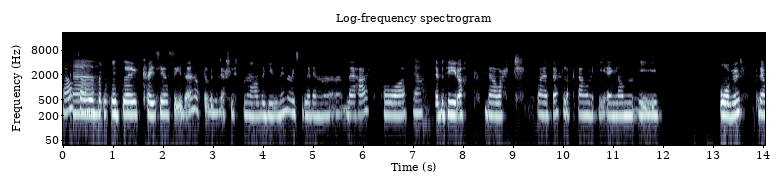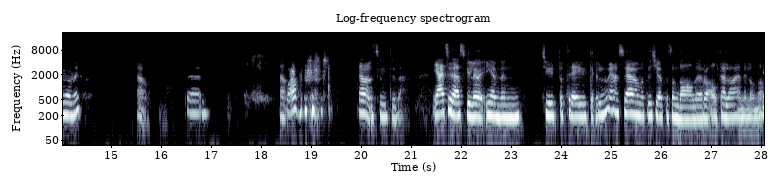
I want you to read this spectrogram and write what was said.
Ja, så er det Um, føles litt eh, crazy å si det, at det faktisk er slutten av juni når vi spiller inn eh, det her. Og ja. det betyr at det har vært hva heter det, lockdown i England i over tre måneder. ja. Det, Ja. wow. Ja, jeg skulle tro det. Jeg trodde jeg skulle hjem en tur på tre uker eller noe, så jeg måtte kjøpe sandaler og alt jeg la igjen i London.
